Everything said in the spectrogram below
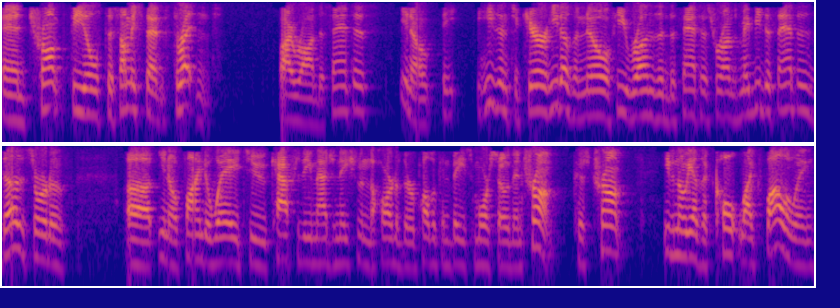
And Trump feels, to some extent, threatened by Ron DeSantis. You know, he, he's insecure. He doesn't know if he runs and DeSantis runs. Maybe DeSantis does sort of, uh, you know, find a way to capture the imagination and the heart of the Republican base more so than Trump. Because Trump, even though he has a cult-like following,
